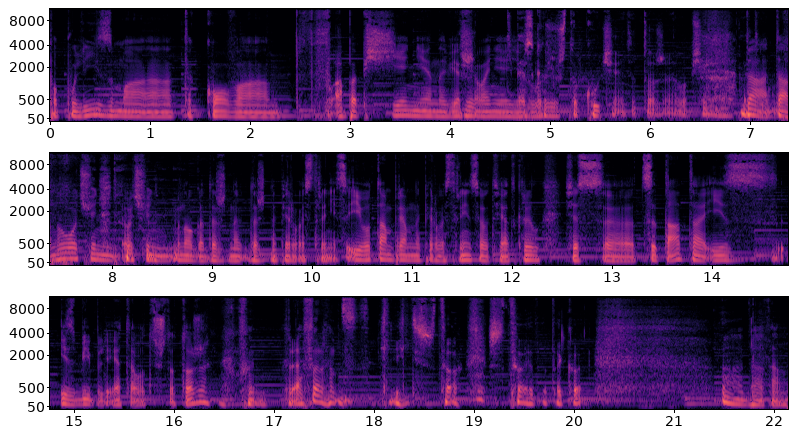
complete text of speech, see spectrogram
популизма, такого обобщения, навешивания. Я скажу, что куча это тоже вообще. Да, да, ну очень, очень много даже на, даже на первой странице. И вот там прямо на первой странице вот я открыл сейчас э, цитата из из Библии. Это вот что тоже референс или что? Что это такое? А, да, там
